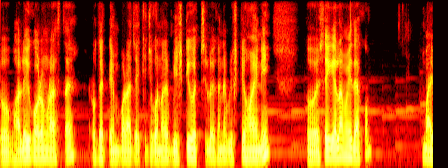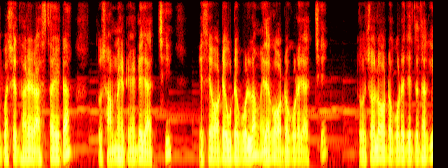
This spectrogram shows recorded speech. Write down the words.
তো ভালোই গরম রাস্তায়। রোদের টেম্পার আছে, কিছুক্ষণ আগে বৃষ্টি হচ্ছিল, এখানে বৃষ্টি হয়নি। তো এসে গেলাম এই দেখো বাইপাসের ধারে রাস্তা এটা। তো সামনে হেঁটে হেঁটে যাচ্ছি। এসে অটো উঠে পড়লাম, এই দেখো অটো করে যাচ্ছি। তো চলো অটো করে যেতে থাকি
